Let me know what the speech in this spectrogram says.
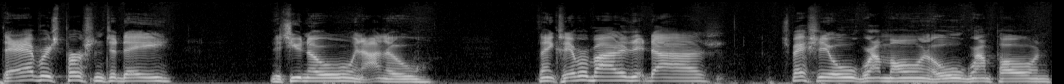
The average person today that you know and I know thinks everybody that dies, especially old grandma and old grandpa and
